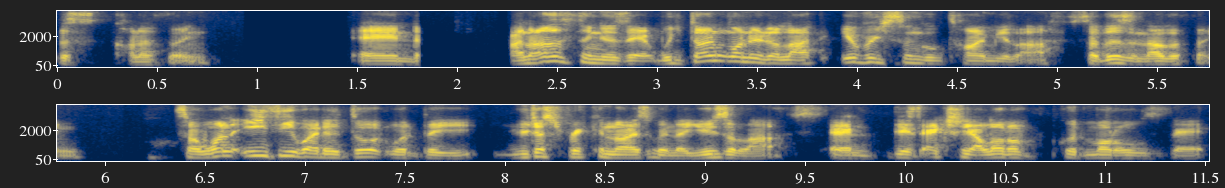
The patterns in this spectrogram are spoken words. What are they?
this kind of thing? And another thing is that we don't want her to laugh every single time you laugh. So there's another thing. So one easy way to do it would be you just recognize when the user laughs. And there's actually a lot of good models that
